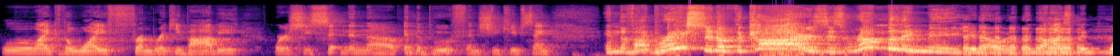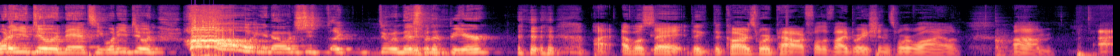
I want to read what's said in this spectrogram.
like the wife from Ricky Bobby, where she's sitting in the in the booth and she keeps saying, "And the vibration of the cars is rumbling me," you know. And, and the husband, "What are you doing, Nancy? What are you doing?" Oh, you know, and she's like doing this with her beer. I, I will say the, the cars were powerful. The vibrations were wild. Um, I,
